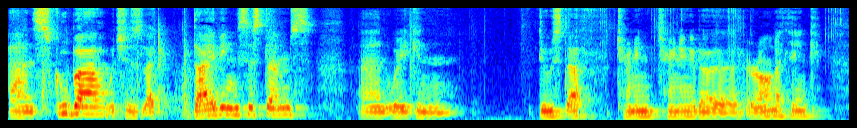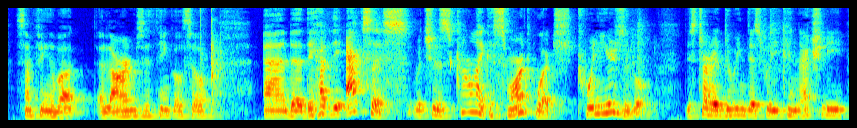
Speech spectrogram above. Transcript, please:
and scuba, which is like diving systems, and where you can do stuff turning turning it uh, around. I think something about alarms. I think also, and uh, they had the Access, which is kind of like a smartwatch. Twenty years ago, they started doing this where you can actually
